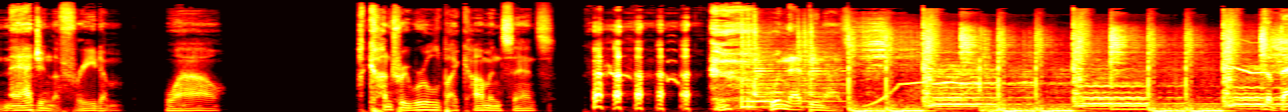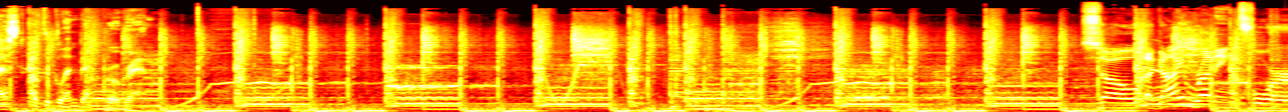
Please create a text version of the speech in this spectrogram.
Imagine the freedom. Wow. A country ruled by common sense. Wouldn't that be nice? The best of the Glenn Beck program. So, a guy running for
